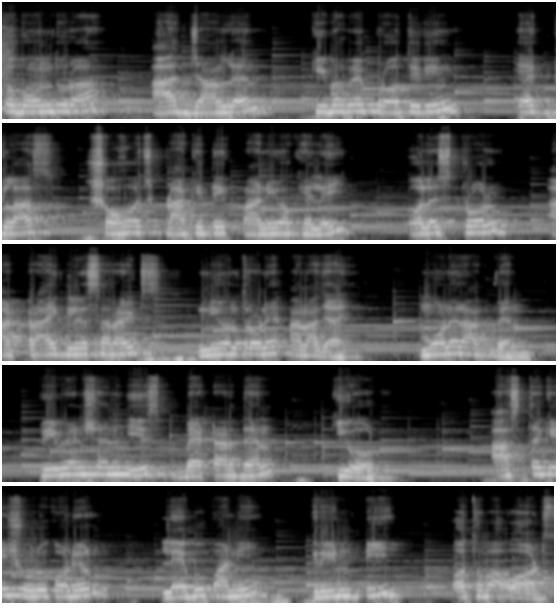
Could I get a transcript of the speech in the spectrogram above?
তো বন্ধুরা, আজ জানলেন কীভাবে প্রতিদিন এক গ্লাস সহজ প্রাকৃতিক পানীয় খেলেই কোলেস্ট্রল আর ট্রাইগ্লিসারাইডস নিয়ন্ত্রণে আনা যায়। মনে রাখবেন prevention is better than cure আজ থেকেই শুরু করুন লেবু পানি, গ্রিন টি অথবা ওটস।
